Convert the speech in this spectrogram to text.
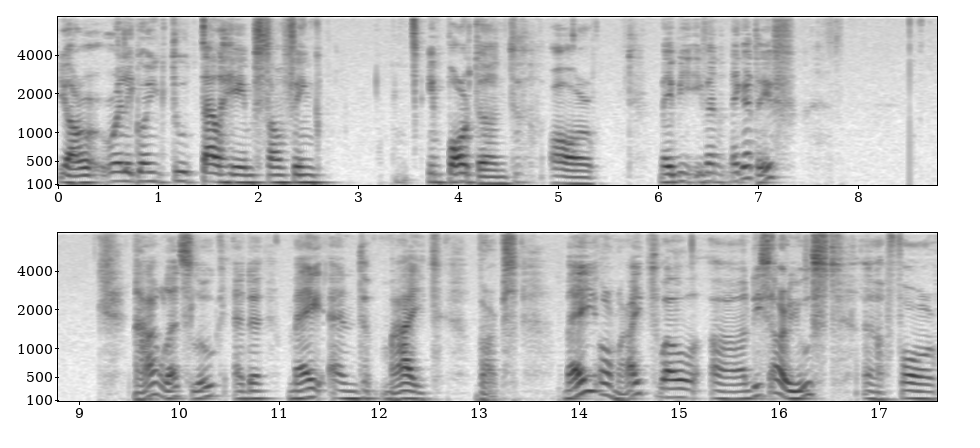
you are really going to tell him something important or maybe even negative. Now let's look at the may and might verbs. May or might, well, uh, these are used uh, for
